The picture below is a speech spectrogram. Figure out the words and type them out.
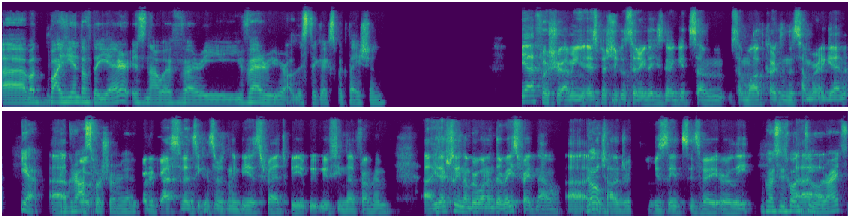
Uh, but by the end of the year is now a very very realistic expectation. Yeah, for sure. I mean, especially considering that he's going to get some some wild cards in the summer again. Yeah, uh, grass for, for, sure. Yeah, for the grass events, he can certainly be a threat. We, we have seen that from him. Uh, he's actually number one in the race right now uh, in oh. the challenger. Obviously, it's it's very early because he's won two, uh, right?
